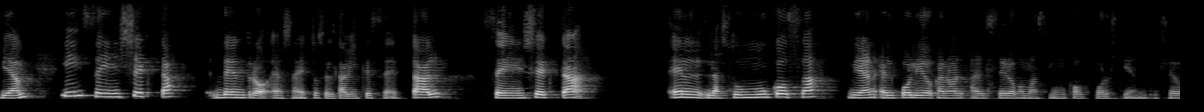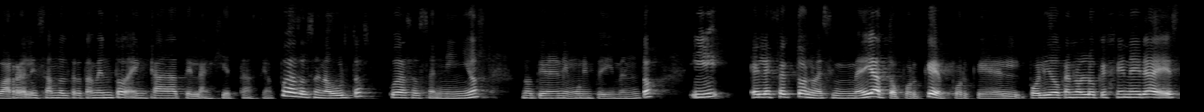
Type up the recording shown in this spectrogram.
bien, y se inyecta dentro, o sea, esto es el tabique septal, se inyecta en la submucosa, bien, el polidocanol al 0,5%. Se va realizando el tratamiento en cada telangiectasia. Puede hacerse en adultos, puede hacerse en niños, no tiene ningún impedimento. Y el efecto no es inmediato. ¿Por qué? Porque el polidocanol lo que genera es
